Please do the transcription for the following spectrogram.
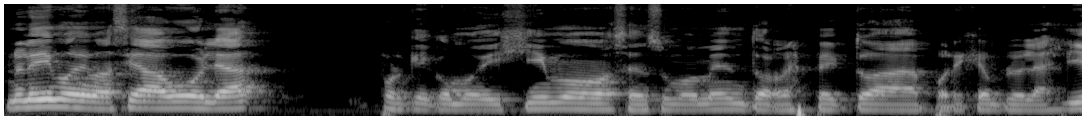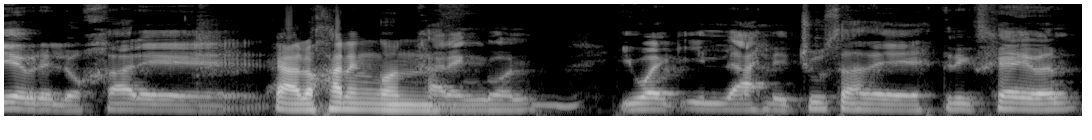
no le dimos demasiada bola. Porque como dijimos en su momento respecto a, por ejemplo, las liebres, los jare, Claro, los igual y las lechuzas de Strixhaven,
